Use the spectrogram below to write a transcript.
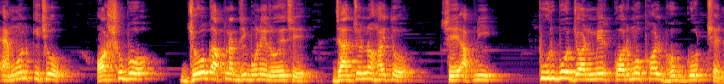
এমন কিছু অশুভ যোগ আপনার জীবনে রয়েছে, যার জন্য হয়তো সে আপনি পূর্ব জন্মের কর্মফল ভোগ করছেন।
